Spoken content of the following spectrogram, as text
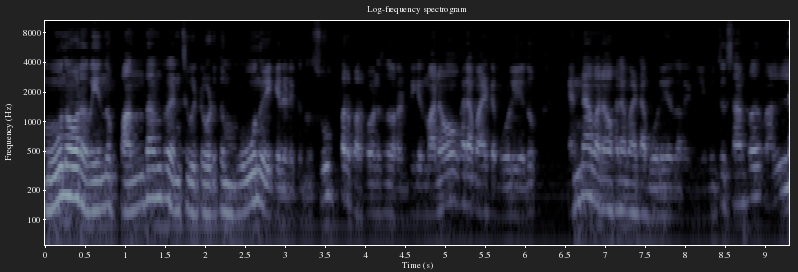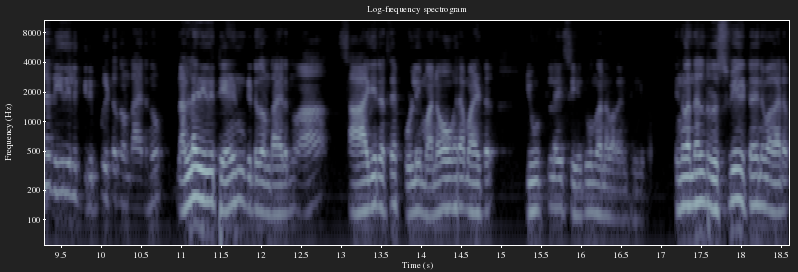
മൂന്ന് ഓവർ എറിയുന്നു പന്ത്രണ്ട് റൺസ് വിട്ടുകൊടുത്ത് മൂന്ന് വിക്കറ്റ് എടുക്കുന്നു. സൂപ്പർ പെർഫോമൻസ് എന്ന് പറഞ്ഞിരിക്കുന്നു മനോഹരമായിട്ട് ബോൾ ചെയ്തു. എന്നാ മനോഹരമായിട്ടാണ് ബോൾ ചെയ്തെന്ന് പറയുന്നത് മിച്ചൽ സാൻഡർ നല്ല രീതിയിൽ ഗ്രിപ്പ് കിട്ടുന്നുണ്ടായിരുന്നു. നല്ല രീതിയിൽ ടേൺ കിട്ടുന്നുണ്ടായിരുന്നു. ആ സാഹചര്യത്തെ പുള്ളി മനോഹരമായിട്ട് യൂട്ടിലൈസ് ചെയ്തു എന്ന് തന്നെ പറഞ്ഞിരിക്കുന്നു നിങ്ങൾ എന്തായാലും റിസ്വ്യൂ ഇട്ടതിന് പകരം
